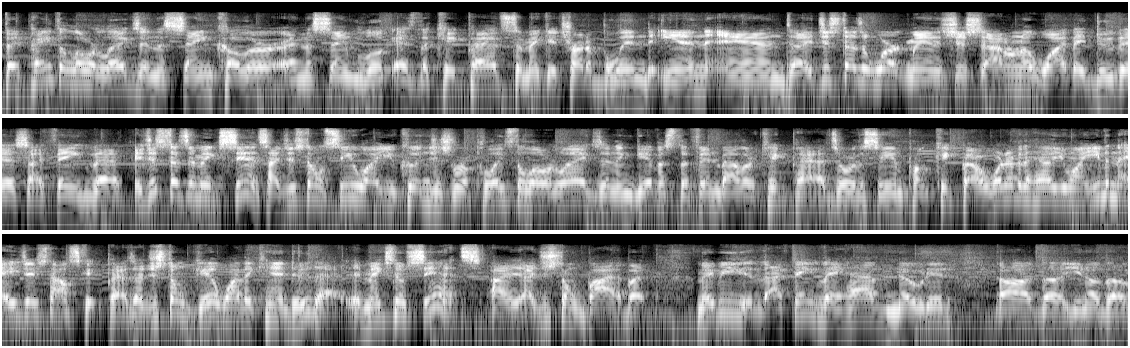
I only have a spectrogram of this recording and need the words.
They paint the lower legs in the same color and the same look as the kick pads to make it try to blend in, and uh, it just doesn't work, man. It's just, I don't know why they do this. I think that it just doesn't make sense. I just don't see why you couldn't just replace the lower legs and then give us the Finn Balor kick pads or the CM Punk kick pad or whatever the hell you want. Even the AJ Styles kick pads. I just don't get why they can't do that. It makes no sense. I, I just don't buy it, but maybe I think they have noted uh, the you know the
